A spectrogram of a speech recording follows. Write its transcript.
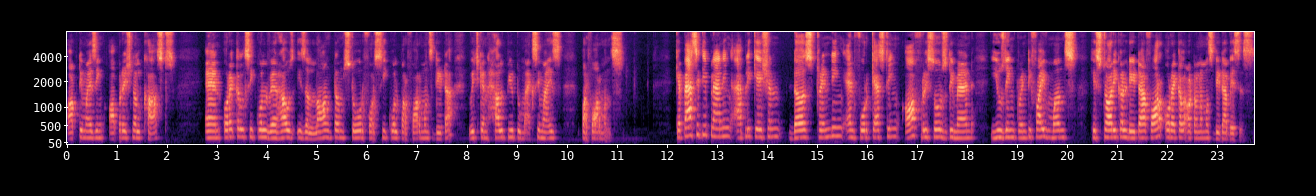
optimizing operational costs and Oracle SQL Warehouse is a long-term store for SQL performance data which can help you to maximize performance. Capacity planning application does trending and forecasting of resource demand using 25 months historical data for Oracle Autonomous Databases.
